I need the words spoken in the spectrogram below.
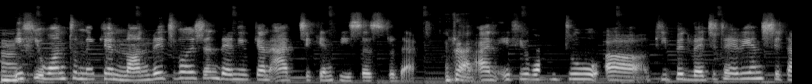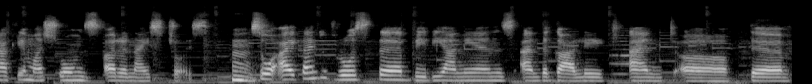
Mm. If you want to make a non-veg version, then you can add chicken pieces to that. Right. And if you want to uh, keep it vegetarian, shiitake mushrooms are a nice choice. Mm. So I kind of roast the baby onions and the garlic and uh, the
